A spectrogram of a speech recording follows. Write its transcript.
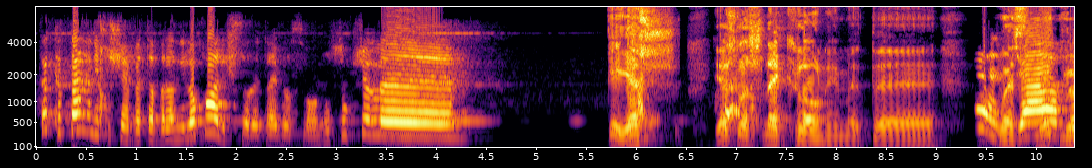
קצת קטן אני חושבת, אבל אני לא יכולה לפסול את אייברסון, הוא סוג של... אה, כן, יש, יש לו שני קלונים, את אה, כן, ווסטבוק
